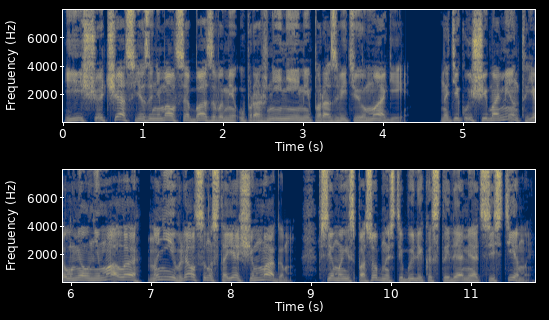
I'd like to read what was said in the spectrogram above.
и еще час я занимался базовыми упражнениями по развитию магии. На текущий момент я умел немало, но не являлся настоящим магом. Все мои способности были костылями от системы.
